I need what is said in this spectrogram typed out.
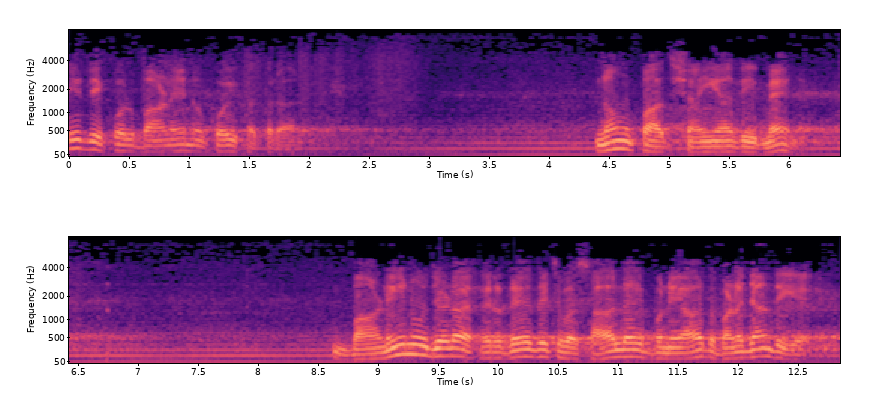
ਇਹਦੇ ਕੋਲ ਬਾਣੇ ਨੂੰ ਕੋਈ ਖਤਰਾ ਨਹੀਂ। ਨੌ ਪਾਤਸ਼ਾਹੀਆਂ ਦੀ ਮਿਹਨਤ ਬਾਣੀ ਨੂੰ ਜਿਹੜਾ ਹਿਰਦੇ ਵਿੱਚ ਵਸਾ ਲੈ ਬੁਨਿਆਦ ਬਣ ਜਾਂਦੀ ਹੈ।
